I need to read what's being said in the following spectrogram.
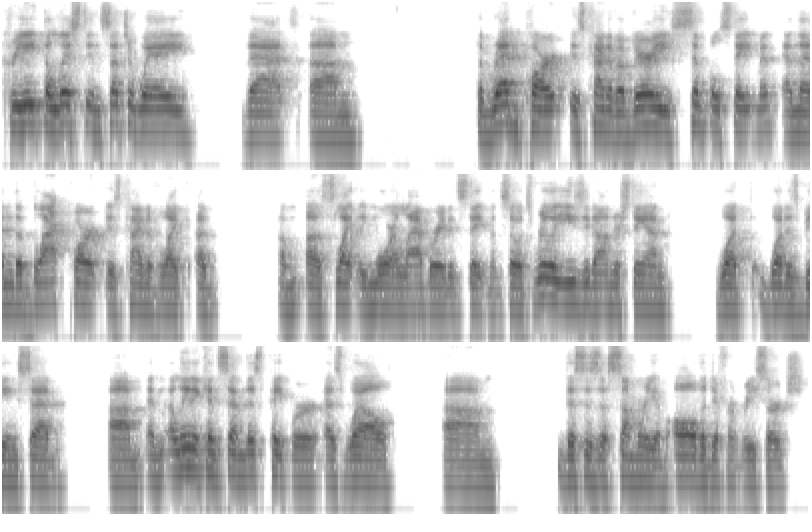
create the list in such a way that um, the red part is kind of a very simple statement, and then the black part is kind of like a a, a slightly more elaborated statement. So it's really easy to understand what what is being said. Um, and Alina can send this paper as well. Um, this is a summary of all the different research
